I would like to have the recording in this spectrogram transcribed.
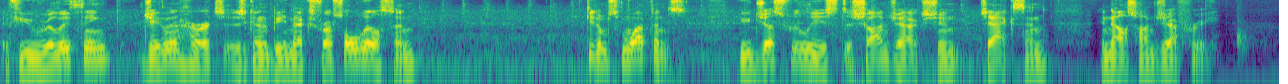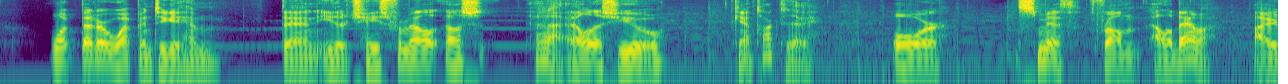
If you really think Jalen Hurts is going to be next Russell Wilson, get him some weapons. You just released DeSean Jackson, Jackson and Alshon Jeffrey. What better weapon to get him than either Chase from LS, uh, LSU, can't talk today, or Smith from Alabama? I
